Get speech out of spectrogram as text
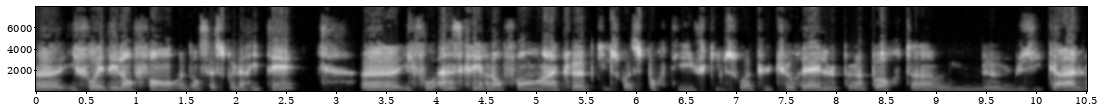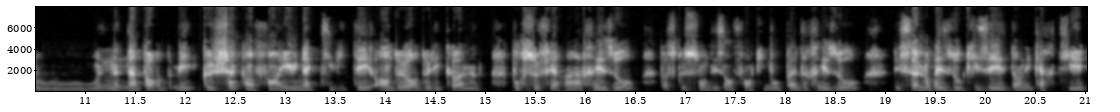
Euh, il faut aider l'enfant dans sa scolarité. Euh, il faut inscrire l'enfant à un club, qu'il soit sportif, qu'il soit culturel, peu importe, hein, euh, musical ou n'importe, mais que chaque enfant ait une activité en dehors de l'école pour se faire un réseau, parce que ce sont des enfants qui n'ont pas de réseau. Les seuls réseaux qu'ils aient dans les quartiers,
